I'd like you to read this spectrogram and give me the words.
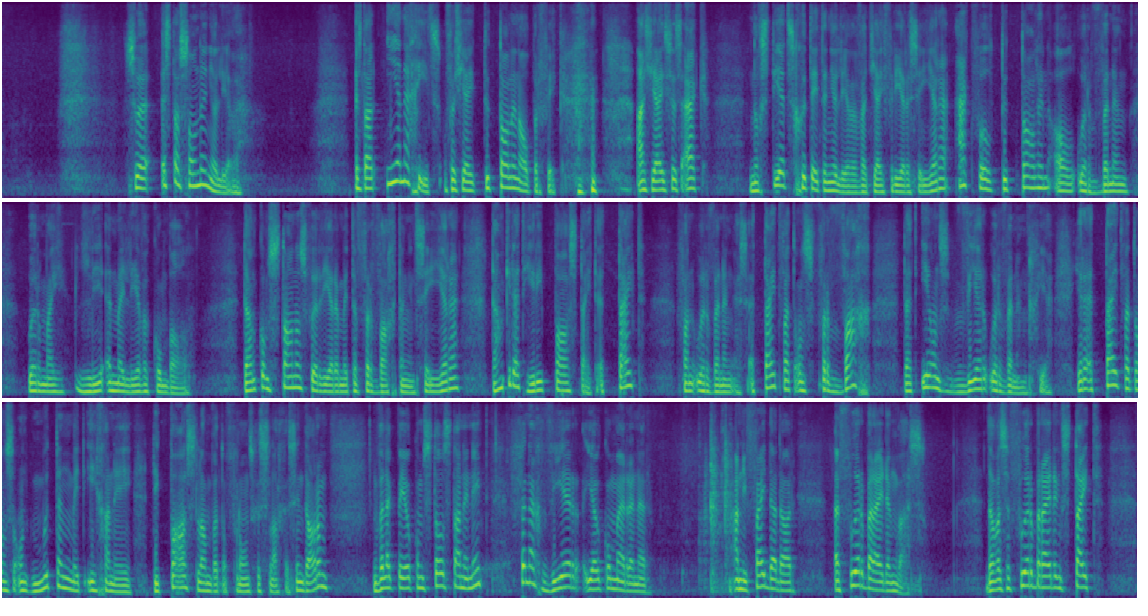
so is daar sonde in jou lewe is daar enigiets of is jy totaal en al perfek as jy soos ek nog steeds goed het in jou lewe wat jy vir die Here sê, Here, ek wil totaal en al oorwinning oor my in my lewe kom behaal. Dan kom staan ons voor die Here met 'n verwagting en sê, Here, dankie dat hierdie Paastyd 'n tyd van oorwinning is, 'n tyd wat ons verwag dat U ons weer oorwinning gee. Here, 'n tyd wat ons 'n ontmoeting met U gaan hê, die Paaslam wat vir ons geslag is. En daarom wil ek by jou kom stil staan en net vinnig weer jou kom herinner aan die feit dat daar 'n voorbereiding was. Daar was 'n voorbereidingstyd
